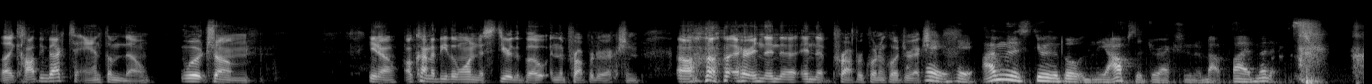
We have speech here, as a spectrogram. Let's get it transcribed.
Like hopping back to Anthem though, which um, you know, I'll kind of be the one to steer the boat in the proper direction, uh, or in, in the in the proper quote unquote direction. Hey, hey, I'm gonna steer the boat in the opposite direction in about five minutes.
